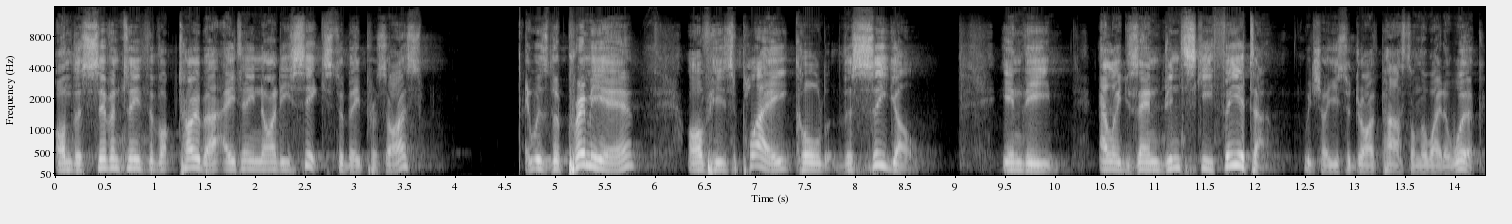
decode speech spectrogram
on the 17th of October, 1896, to be precise, it was the premiere of his play called The Seagull in the Alexandrinsky Theatre, which I used to drive past on the way to work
